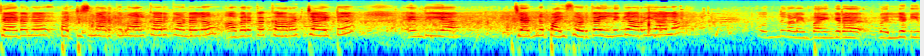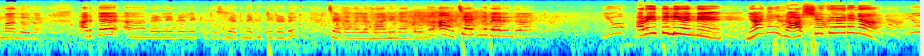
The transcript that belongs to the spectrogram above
ചേട്ടനെ പറ്റിച്ച് നടക്കുന്ന ആൾക്കാരൊക്കെ ഉണ്ടല്ലോ അവരൊക്കെ കറക്റ്റായിട്ട് എന്ത് ചെയ്യുക ചേട്ടന് പൈസ കൊടുക്കുക ഇല്ലെങ്കിൽ അറിയാലോ? കൊന്നുകളയും ഭയങ്കര വലിയ ടീമാന്ന് തോന്നുന്നു. അടുത്ത വെള്ളയും വെള്ളയും കിട്ടിച്ച് ചേട്ടനെ കിട്ടിയിട്ടുണ്ട്. ചേട്ടൻ നല്ല മാനിനാന്ന് തോന്നുന്നു. ആ ചേട്ടന്റെ പേരെന്താ അയ്യോ അറിയത്തില്ലയോ എന്നെ? ഞാനൊരു രാഷ്ട്രീയക്കാരനാ. അയ്യോ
